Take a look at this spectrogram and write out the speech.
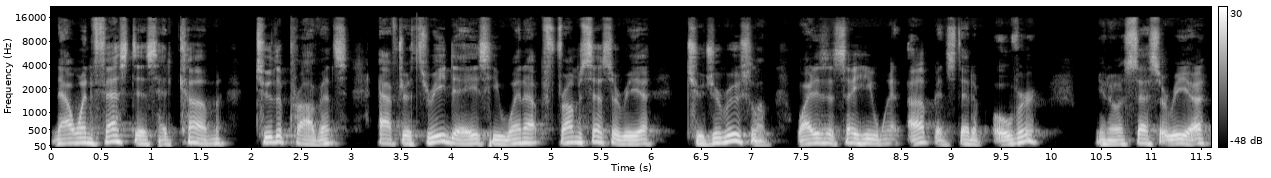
Now when Festus had come to the province, after three days, he went up from Caesarea to Jerusalem. Why does it say he went up instead of over? You know, Caesarea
